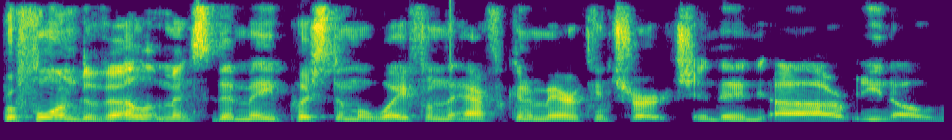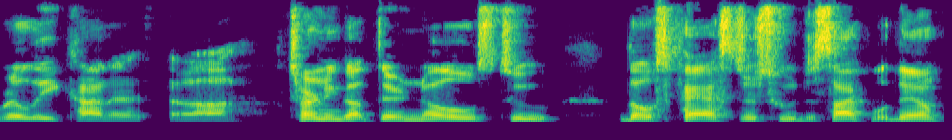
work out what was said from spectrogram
reform developments that may push them away from the African American church, and then uh, you know really kind of uh, turning up their nose to those pastors who discipled them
